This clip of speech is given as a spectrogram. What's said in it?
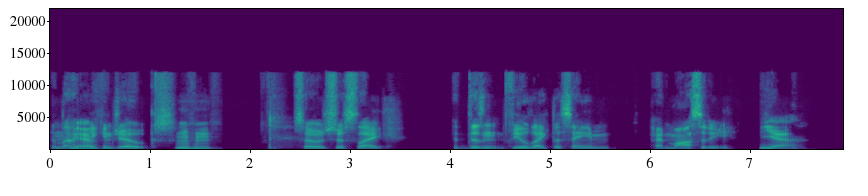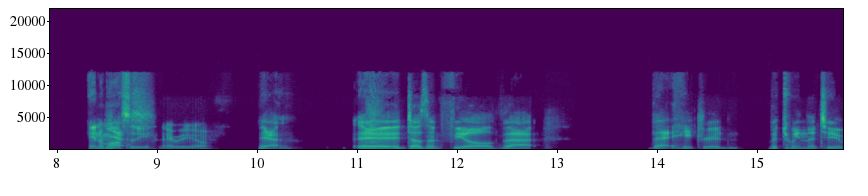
and like Yeah. making jokes Mm-hmm. so it's just like it doesn't feel like the same animosity yeah animosity Yes. there we go yeah it doesn't feel that that hatred between the two.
